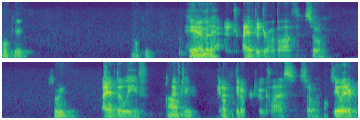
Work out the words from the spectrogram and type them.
Okay. Okay. Hey, Yeah. I'm gonna have to. I have to drop off, so Sorry? I have to leave. I Ah, have to get, up, get over to a class. So see you later.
